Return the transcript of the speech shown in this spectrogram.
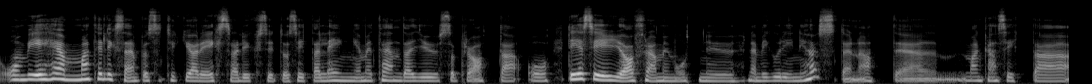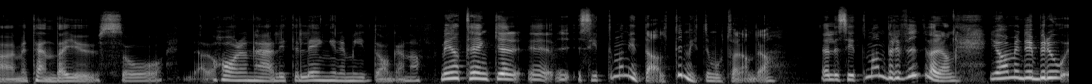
om vi är hemma till exempel så tycker jag det är extra lyxigt att sitta länge med tända ljus och prata. Och det ser jag fram emot nu när vi går in i hösten, att eh, man kan sitta med tända ljus och ha de här lite längre middagarna. Men jag tänker, eh, sitter man inte alltid mitt emot varandra? Eller sitter man bredvid varandra? Ja, men det beror,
